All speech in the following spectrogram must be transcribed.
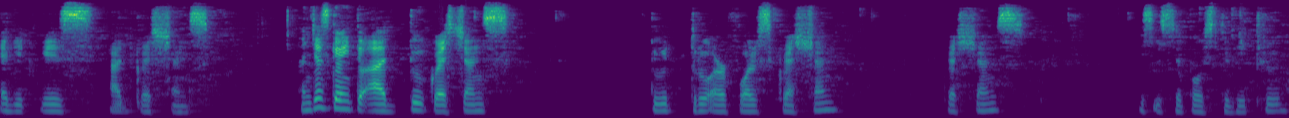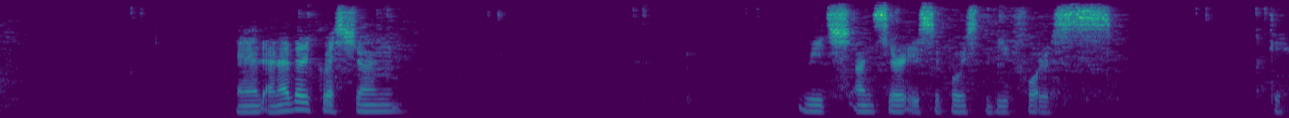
edit quiz add questions. I'm just going to add two questions two true or false question questions. This is supposed to be true. And another question which answer is supposed to be false. Okay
